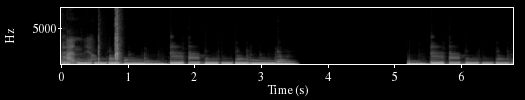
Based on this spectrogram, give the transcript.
En, ja. Thank you.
